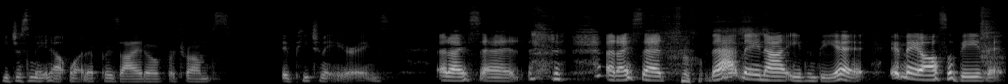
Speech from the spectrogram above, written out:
he just may not want to preside over Trump's impeachment hearings. And I said, and I said, that may not even be it. It may also be that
